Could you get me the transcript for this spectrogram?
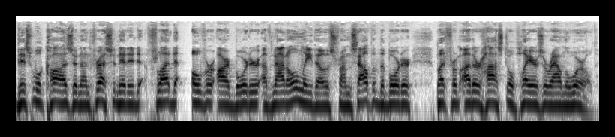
This will cause an unprecedented flood over our border of not only those from south of the border, but from other hostile players around the world.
